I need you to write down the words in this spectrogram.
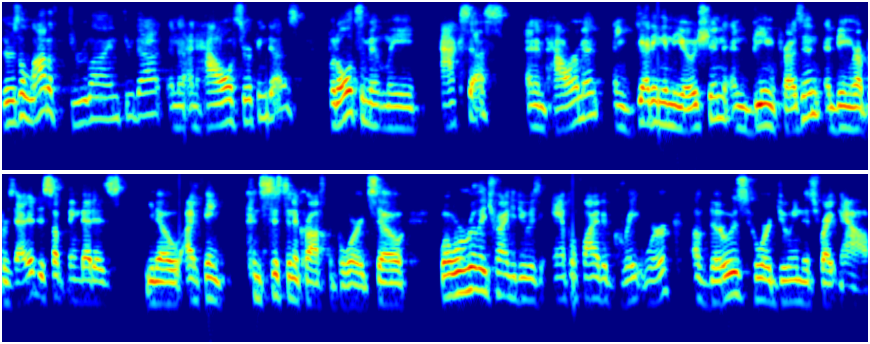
there's a lot of through line through that and, and how surfing does, but ultimately access and empowerment and getting in the ocean and being present and being represented is something that is, you know, I think consistent across the board. So what we're really trying to do is amplify the great work of those who are doing this right now.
